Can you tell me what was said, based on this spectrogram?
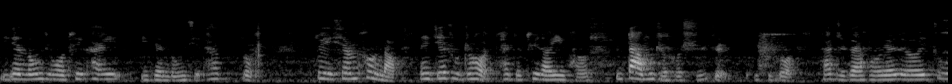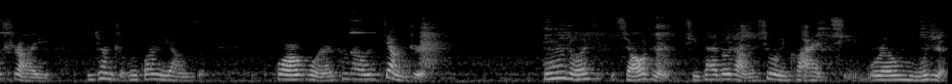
一件东西或推开一件东西，他总最先碰到，那接触之后，他就退到一旁，用大拇指和食指去做，他只在旁边略微注视而已，很像指挥官的样子。故而古人称他为将指。无名指和小指体态都长得秀丽可爱，岂不如拇指，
